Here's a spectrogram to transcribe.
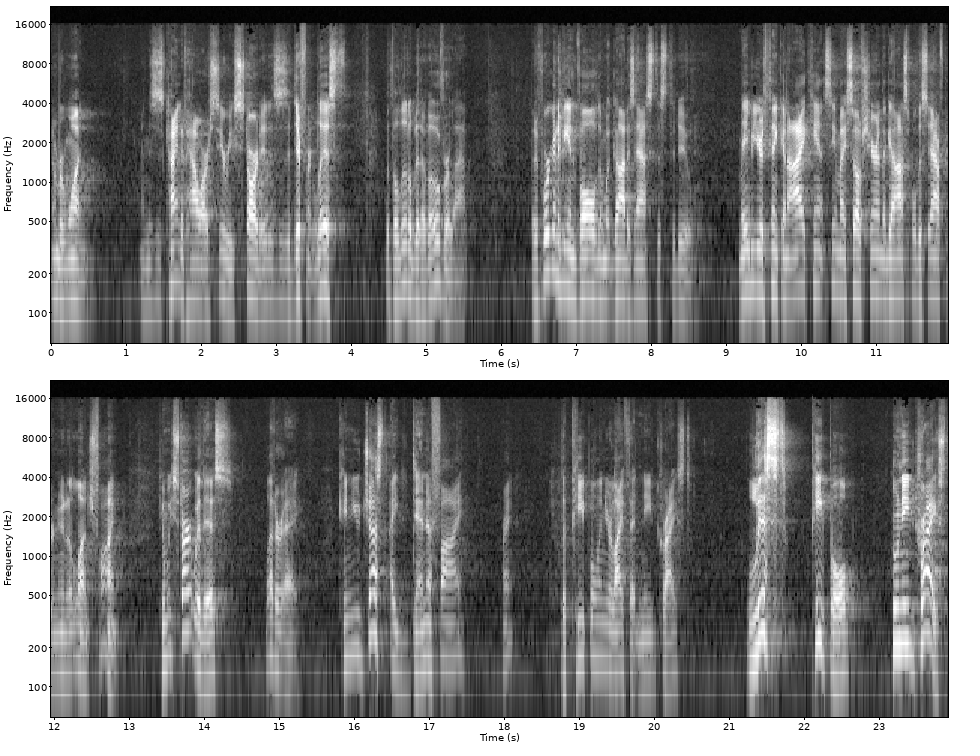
Number one, and this is kind of how our series started, this is a different list with a little bit of overlap. But if we're going to be involved in what God has asked us to do, Maybe you're thinking, I can't see myself sharing the gospel this afternoon at lunch. Fine. Can we start with this? Letter A. Can you just identify, right, the people in your life that need Christ? List people who need Christ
